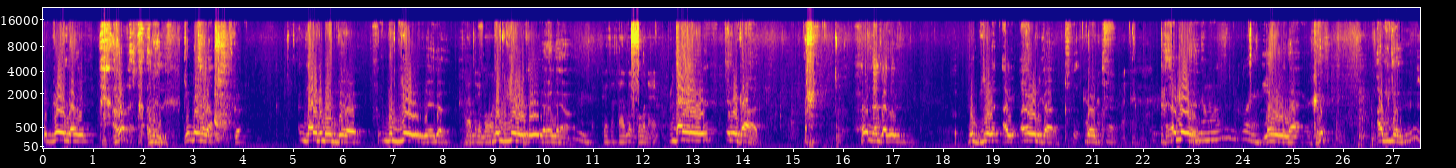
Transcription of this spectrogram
그, 너는, 어, 김대라, 그, 나의 그 몸무게, 몸무게에서, 사람들이 뭐 몸무게를 나갔네요. 그래서 사람들이 먹었나요? 나의, 그러니까, 혼자 나는, 몸무게, 아니, 어우니까, 뭐, 마트 마트 아니, 너무 뭐해 뭐냐, 그, 아무튼,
